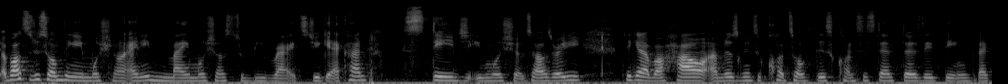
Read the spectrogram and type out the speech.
about to do something emotional, I need my emotions to be right. Do you get? I can't stage emotions. So I was already thinking about how I'm just going to cut off this consistent Thursday thing, like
